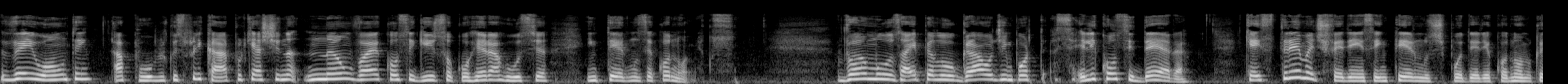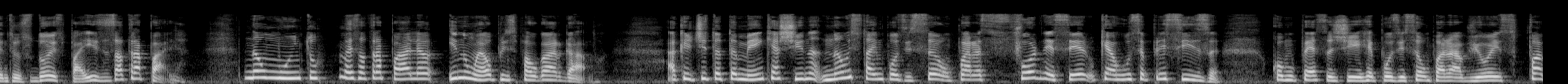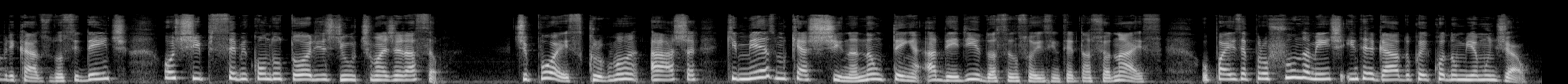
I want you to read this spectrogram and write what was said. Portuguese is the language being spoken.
veio ontem a público explicar porque a China não vai conseguir socorrer a Rússia em termos econômicos. Vamos aí pelo grau de importância. Ele considera que a extrema diferença em termos de poder econômico entre os dois países atrapalha. Não muito, mas atrapalha e não é o principal gargalo. Acredita também que a China não está em posição para fornecer o que a Rússia precisa, como peças de reposição para aviões fabricados no Ocidente ou chips semicondutores de última geração. Depois, Krugman acha que, mesmo que a China não tenha aderido às sanções internacionais, o país é profundamente integrado com a economia mundial.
